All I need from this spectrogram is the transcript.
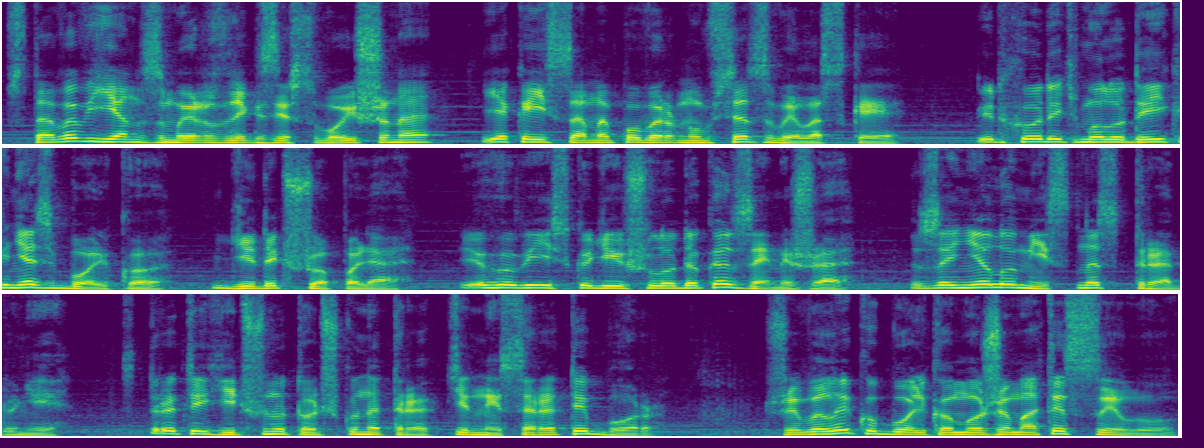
ставив Ян Змерзлік зі Свойшина, який саме повернувся з вилазки. Підходить молодий князь Бойко, дідич Шополя. Його військо дійшло до Каземіжа, зайняло міст на Страдуні, стратегічну точку на тракті Нисера Тибор. Чи велику Бойко може мати силу?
